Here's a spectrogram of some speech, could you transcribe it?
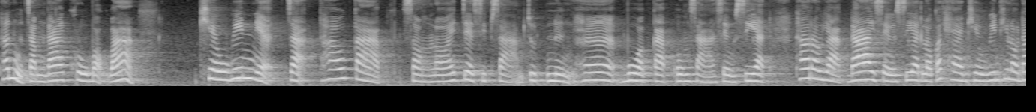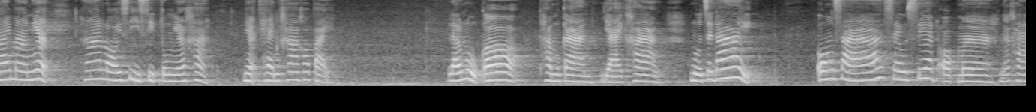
ถ้าหนูจำได้ครูบอกว่า เคลวินเนี่ย จะเท่ากับ 273.15 บวกกับองศาเซลเซียส ถ้าเราอยากได้เซลเซียส เราก็แทนเคลวินที่เราได้มาเนี่ย 540 ตรงเนี้ยค่ะ เนี่ยแทนค่าเข้าไป แล้วหนูก็ทำการย้ายข้าง หนูจะได้องศาเซลเซียสออกมานะคะ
